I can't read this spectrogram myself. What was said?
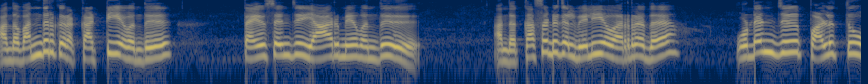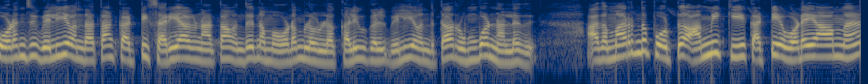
அந்த வந்திருக்கிற கட்டியை வந்து தயவு செஞ்சு யாருமே வந்து அந்த கசடுகள் வெளியே வர்றத உடைஞ்சு பழுத்து உடஞ்சி வெளியே வந்தால் தான் கட்டி சரியாகினா தான் வந்து நம்ம உடம்புல உள்ள கழிவுகள் வெளியே வந்துட்டால் ரொம்ப நல்லது. அதை மருந்து போட்டு அமுக்கி கட்டியை உடையாமல்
